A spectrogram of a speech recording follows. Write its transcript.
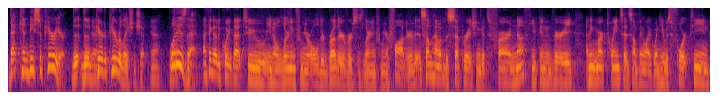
that can be superior, the, the yeah. peer-to-peer relationship. Yeah. Well, what is that? I think I'd equate that to, you know, learning from your older brother versus learning from your father. If, somehow if the separation gets far enough, you can very, I think Mark Twain said something like when he was 14,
